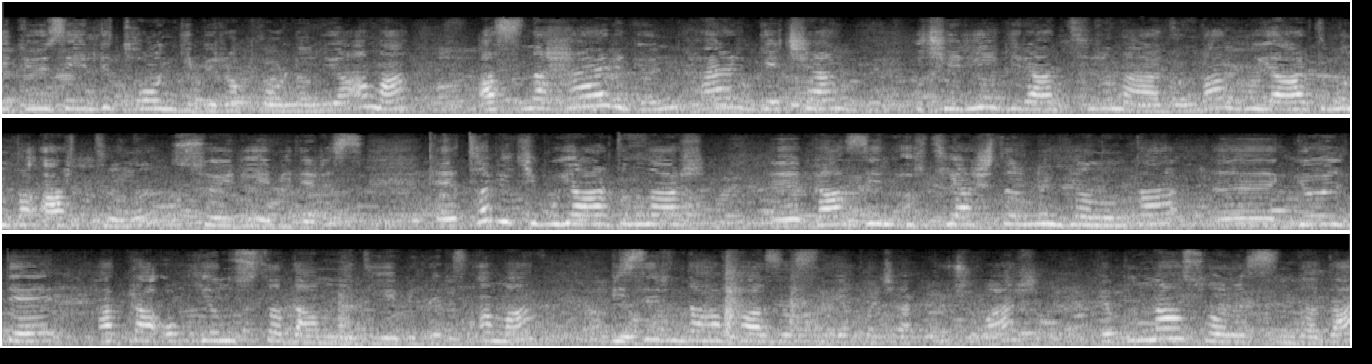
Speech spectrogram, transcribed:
750 ton gibi raporlanıyor ama aslında her gün, her geçen içeriye giren tırın ardından bu yardımın da arttığını söyleyebiliriz. E, tabii ki bu yardımlar e, Gazze'nin ihtiyaçlarının yanında e, gölde hatta okyanusta damla diyebiliriz ama bizlerin daha fazlasını yapacak gücü var ve bundan sonrasında da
